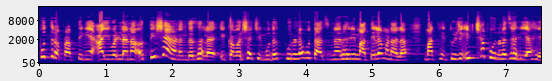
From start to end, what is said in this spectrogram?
पुत्र प्राप्तीने आई वडिलांना अतिशय आनंद झाला. एका वर्षाची मुदत पूर्ण होताच नरहरी मातेला म्हणाला माथे तुझी इच्छा पूर्ण झाली आहे.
